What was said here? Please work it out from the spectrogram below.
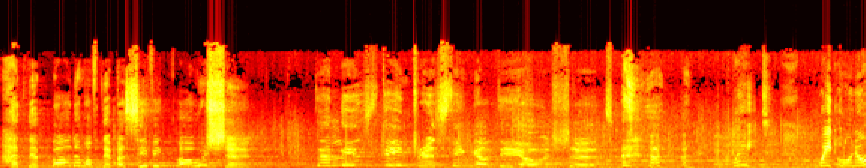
at the bottom of the Pacific Ocean, the least interesting of the oceans. Wait, wait, Uno.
